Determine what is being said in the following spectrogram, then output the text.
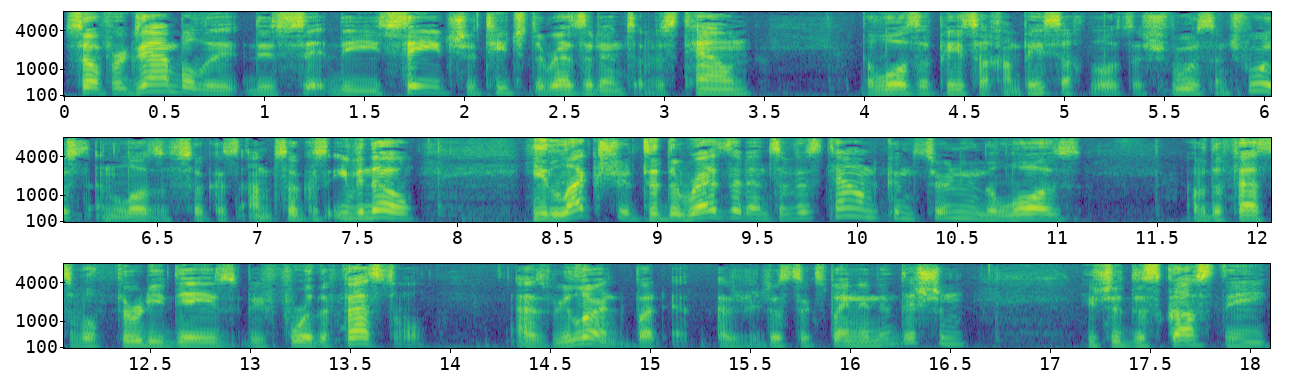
so for example, the, the, the, sage should teach the residents of his town the laws of Pesach on Pesach, the laws of Shavuos on Shavuos, and the laws of Sukkot on Sukkot, even though he lectured to the residents of his town concerning the laws of the festival 30 days before the festival, as we learned. But as we just explained, in addition, he should discuss the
